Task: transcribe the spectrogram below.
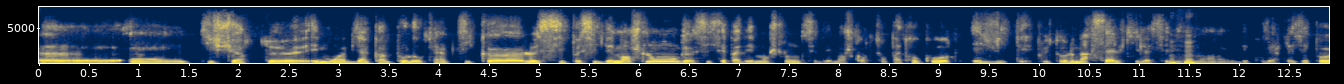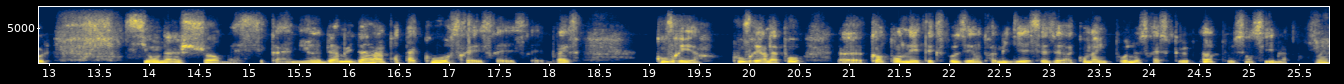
Euh, un t-shirt est moins bien qu'un polo qui a un petit col, si possible des manches longues, si c'est pas des manches longues, c'est des manches courtes qui sont pas trop courtes, évitez plutôt le Marcel qui laisse mhm. évidemment découvert les épaules. Si on a un short, ben, c'est quand même mieux un Bermuda, un pantacourt serait, serait, serait, bref, couvrir couvrir la peau euh, quand on est exposé entre midi et 16 heures et qu'on a une peau ne serait-ce que un peu sensible. Euh,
